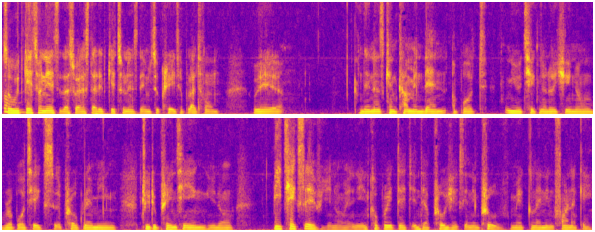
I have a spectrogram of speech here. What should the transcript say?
So with Get that's why I started Get On It, them to create a platform where learners can come and learn about new technology, you know, robotics, uh, programming, 3D printing, you know, be tech savvy, you know, and incorporate that in their projects and improve, make learning fun again.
